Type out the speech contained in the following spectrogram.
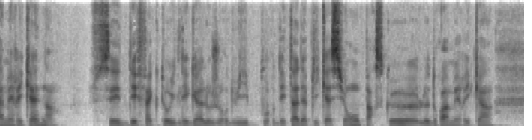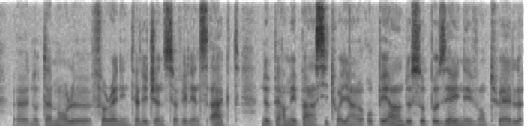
américaine. C'est de facto illégal aujourd'hui pour des tas d'applications parce que le droit américain, euh, notamment le Foreign Intelligence Surveillance Act, ne permet pas à un citoyen européen de s'opposer à une éventuelle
